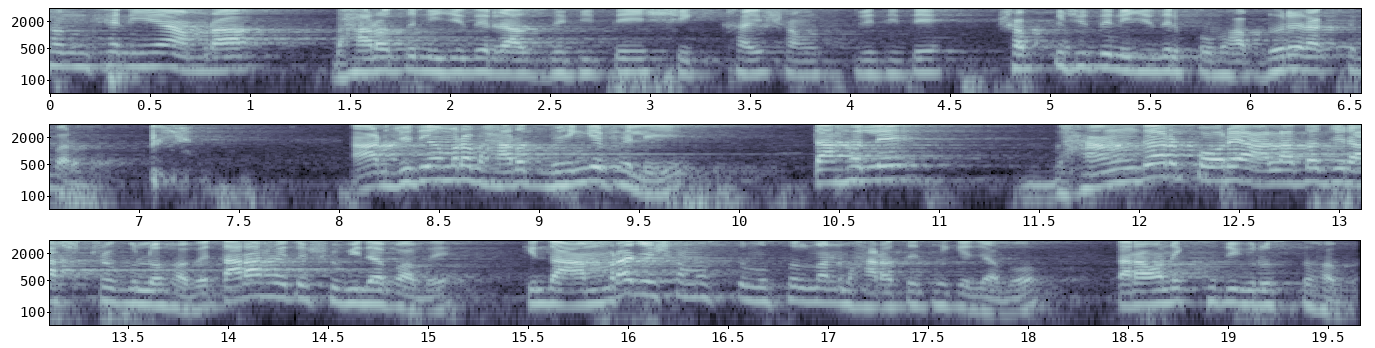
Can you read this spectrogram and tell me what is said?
সংখ্যা নিয়ে আমরা ভারতে নিজেদের রাজনীতিতে, শিক্ষায়, সংস্কৃতিতে সব কিছুতে নিজেদের প্রভাব ধরে রাখতে পারব। আর যদি আমরা ভারত ভেঙে ফেলি, তাহলে ভাঙ্গার পরে আলাদা যে রাষ্ট্রগুলো হবে, তারা হয়তো সুবিধা পাবে, কিন্তু আমরা যে সমস্ত মুসলমান ভারতে থেকে যাব, তারা অনেক ক্ষতিগ্রস্ত হবে।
